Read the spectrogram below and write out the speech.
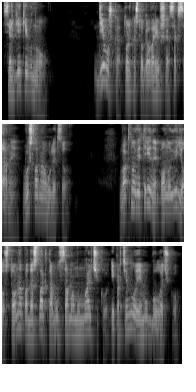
Сергей кивнул. Девушка, только что говорившая с Оксаной, вышла на улицу. В окно витрины он увидел, что она подошла к тому самому мальчику и протянула ему булочку.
